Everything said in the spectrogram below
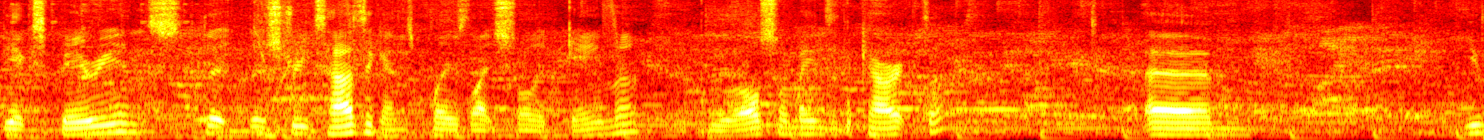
the experience that the Streakz has against players like Solid Gamer, who are also mains of the character. Um, you,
